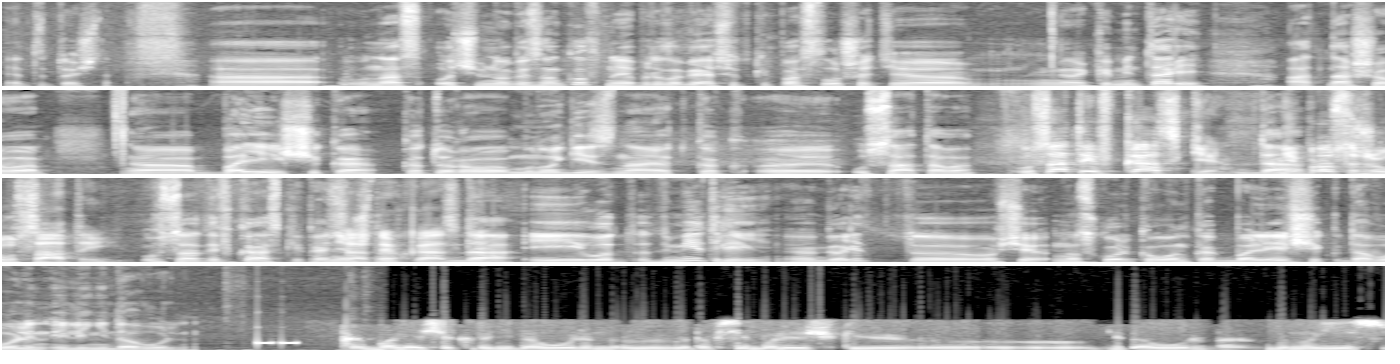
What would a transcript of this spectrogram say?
Это точно. А, у нас очень много звонков, но я предлагаю все-таки послушать э, э, комментарий от нашего э, болельщика, которого многие знают, как э, Усатого. Усатый в каске. Да. Не просто же усатый. Усатый в каске, конечно. Усатый в каске. Да. И вот Дмитрий э, говорит э, вообще, насколько он как болельщик доволен или недоволен. Как болельщик это недоволен, это все болельщики э, недовольны. Но есть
